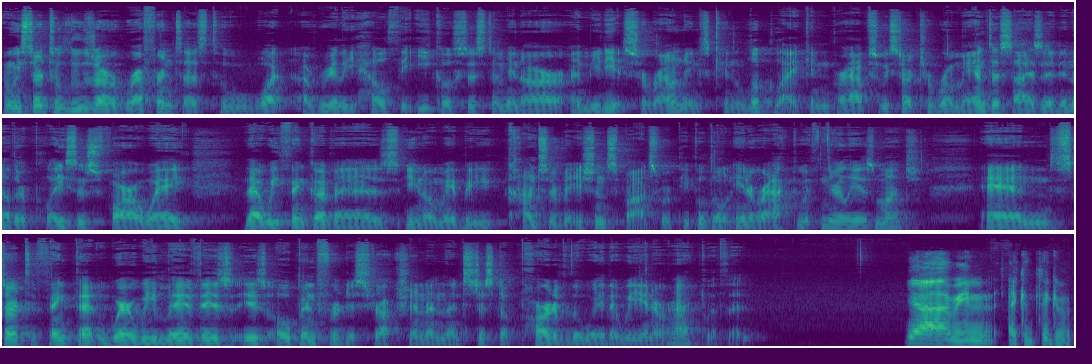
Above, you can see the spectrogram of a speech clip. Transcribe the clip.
And we start to lose our reference as to what a really healthy ecosystem in our immediate surroundings can look like. And perhaps we start to romanticize it in other places far away that we think of as, you know, maybe conservation spots where people don't interact with nearly as much. And start to think that where we live is is open for destruction and that's just a part of the way that we interact with it. Yeah, I mean, I can think of.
